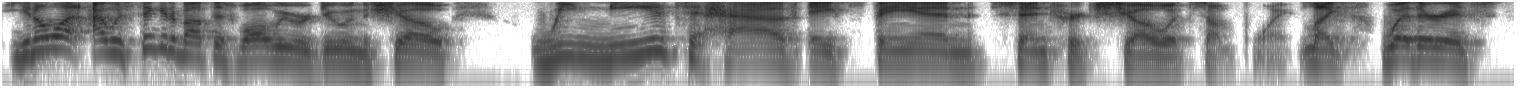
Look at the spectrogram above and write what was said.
You know what? I was thinking about this while we were doing the show. We need to have a fan centric show at some point. Like whether it's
